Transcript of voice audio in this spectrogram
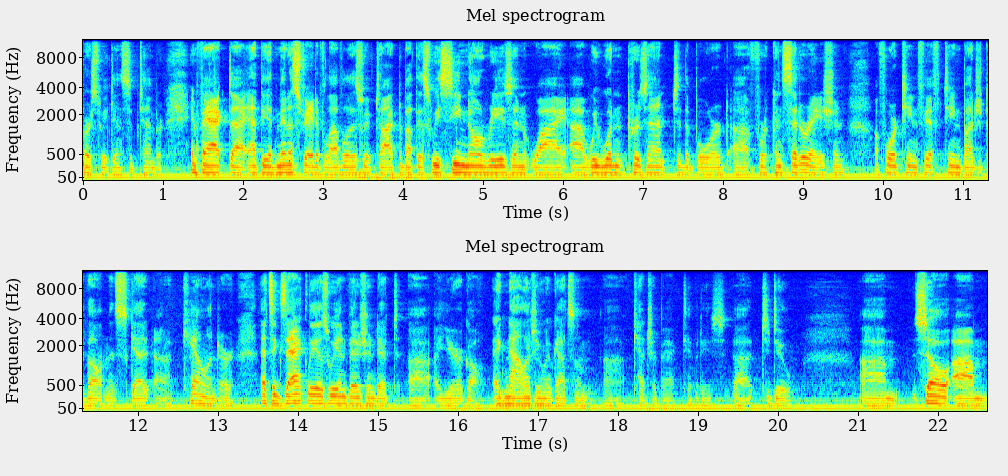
first week in September. In fact, uh, at the administrative level, as we've talked about this, we see no reason why uh, we wouldn't present to the board uh, for consideration a 14-15 budget development uh, calendar. That's exactly as we envisioned it uh, a year ago, acknowledging we've got some uh, catch-up activities to do. Um, So um,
